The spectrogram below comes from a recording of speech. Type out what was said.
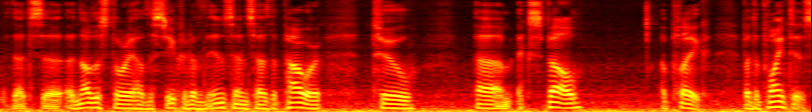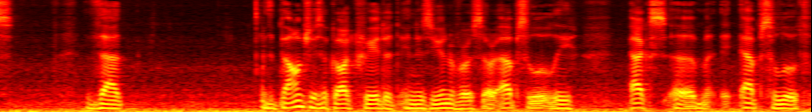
that's uh, another story how the secret of the incense has the power to um, expel a plague. But the point is that the boundaries that God created in His universe are absolutely ex, um, absolute,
